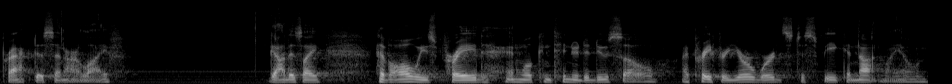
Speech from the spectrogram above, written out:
practice in our life. God, as I have always prayed and will continue to do so, I pray for your words to speak and not my own.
